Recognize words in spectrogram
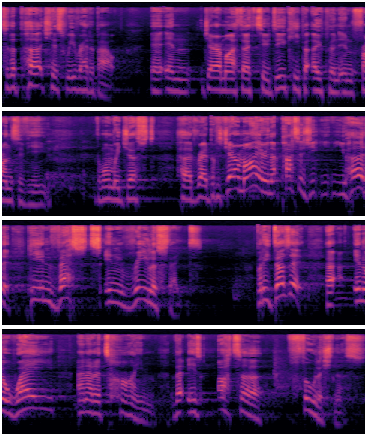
to the purchase we read about in Jeremiah 32. Do keep it open in front of you, the one we just heard read. Because Jeremiah, in that passage, you, you heard it, he invests in real estate. But he does it uh, in a way and at a time that is utter foolishness.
